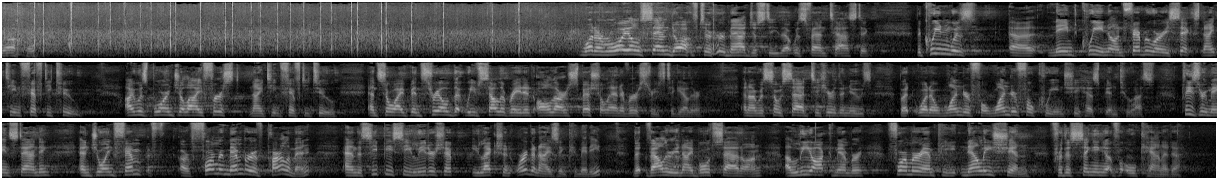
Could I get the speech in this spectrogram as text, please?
Wow. What a royal send off to Her Majesty. That was fantastic. The Queen was uh, named Queen on February 6, 1952. I was born July 1st, 1952, and so I've been thrilled that we've celebrated all our special anniversaries together. And I was so sad to hear the news, but what a wonderful, wonderful Queen she has been to us. Please remain standing and join fem- our former Member of Parliament and the CPC Leadership Election Organizing Committee that Valerie and I both sat on, a LEOC member, former MP Nelly Shin, for the singing of O Canada.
